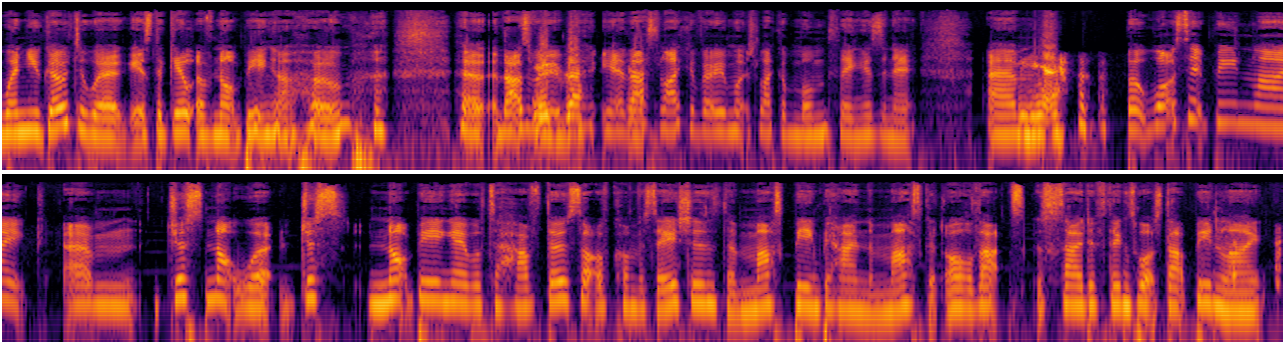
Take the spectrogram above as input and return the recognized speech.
when you go to work, it's the guilt of not being at home. That's very Exactly, yeah. that's like a very much like a mum thing, isn't it? Um, Yeah. but what's it been like? Um, just not work, just not being able to have those sort of conversations. The mask being behind the mask, and all that side of things. What's that been like?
